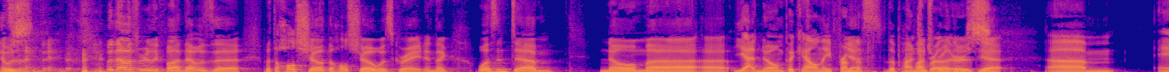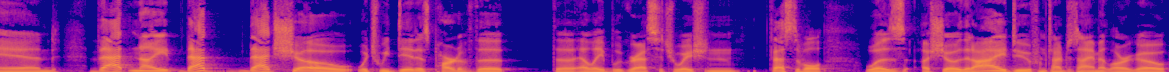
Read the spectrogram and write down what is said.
It was, but that was really fun. That was uh, but the whole show, the whole show was great, and like wasn't um, Noam uh, uh, yeah, Noam Pikelny from Yes. the, the Punch, Punch Brothers. Brothers, Um, and that night, that that show, which we did as part of the the LA Bluegrass Situation Festival, was a show that I do from time to time at Largo.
